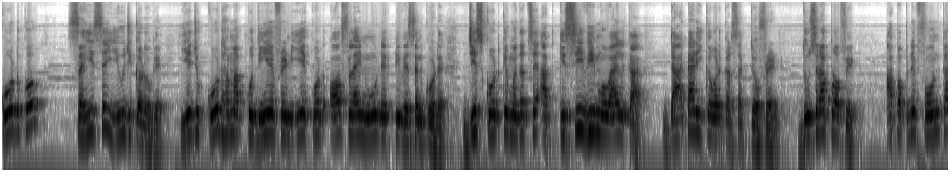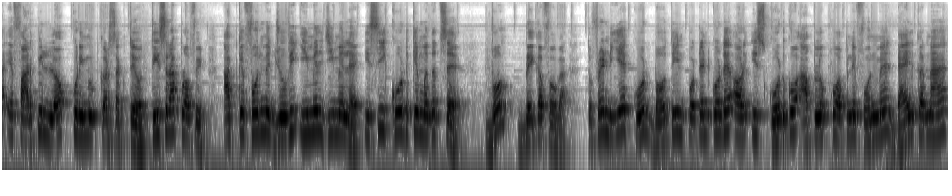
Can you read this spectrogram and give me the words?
कोड को सही से यूज़ करोगे। ये जो कोड हम आपको दिए हैं फ्रेंड, ये code offline mode activation code है। जिस कोड के मदद से आप किसी भी मोबाइल का डाटा रिकवर कर सकते हो फ्रेंड। दूसरा प्रॉफिट, आप अपने फ़ोन का एफ़आरपी लॉक को रिमूव कर सकते हो। तीसरा प्रॉफिट, आपके फ़ोन में जो भी ईमेल, जीमेल है, इसी कोड के मदद से वो ब्रेकअप होगा। तो फ्रेंड ये कोड बहुत ही इंपॉर्टेंट कोड है और इस कोड को आप लोग को अपने फ़ोन में डायल करना है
